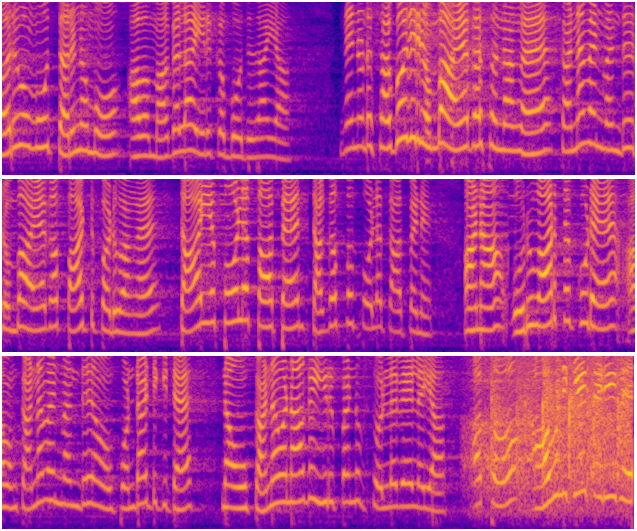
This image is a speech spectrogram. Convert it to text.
பருவமும் தருணமும் அவ மகளா இருக்க போதுதான்யா என்னோட சகோதரி ரொம்ப அழகா சொன்னாங்க. கணவன் வந்து ரொம்ப அழகா பாட்டு பாடுவாங்க. தாயை போல பார்ப்பேன் தகப்ப போல காப்பேன்னு. ஆனால் ஒரு வார்த்தை கூட அவன் கணவன் வந்து அவன் பொண்டாட்டிக்கிட்ட நான் உன் கணவனாக இருப்பேன்னு சொல்லவே இல்லையா? அப்போ அவனுக்கே தெரியுது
